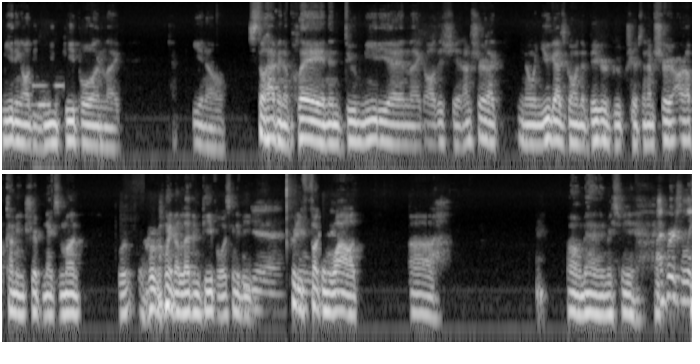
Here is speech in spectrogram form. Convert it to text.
meeting all these new people and like, you know, still having to play and then do media and like all this shit. I'm sure like you know when you guys go on the bigger group trips, and I'm sure our upcoming trip next month, we're, we're going 11 people. It's gonna be Yeah. pretty Yeah. fucking wild. Uh, oh man, it makes me. I personally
